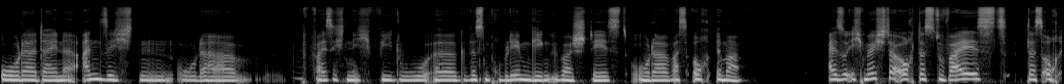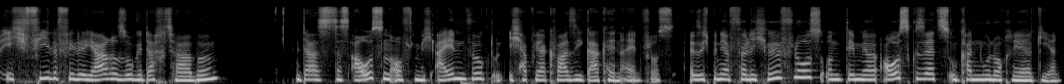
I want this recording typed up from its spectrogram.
Oder deine Ansichten oder weiß ich nicht, wie du äh, gewissen Problemen gegenüberstehst oder was auch immer. Also ich möchte auch, dass du weißt, dass auch ich viele, viele Jahre so gedacht habe dass das Außen auf mich einwirkt und ich habe ja quasi gar keinen Einfluss. Also ich bin ja völlig hilflos und dem ja ausgesetzt und kann nur noch reagieren.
